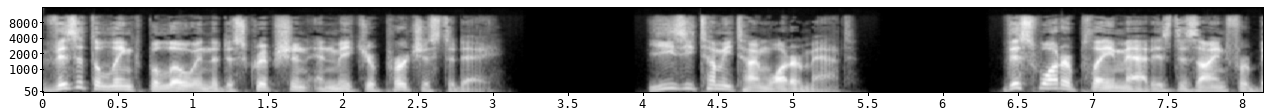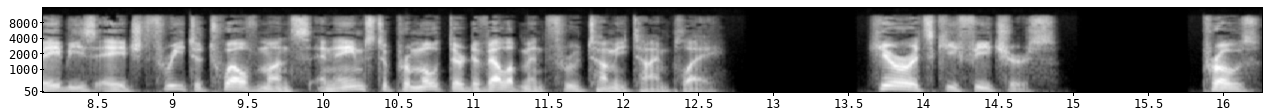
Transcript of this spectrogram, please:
Visit the link below in the description and make your purchase today. Yeeeasy Tummy Time Water Mat. This water play mat is designed for babies aged 3 to 12 months and aims to promote their development through tummy time play. Here are its key features. Pros.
